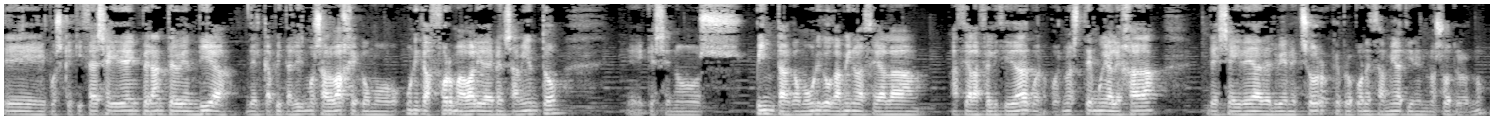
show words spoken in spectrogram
eh, pues que quizá esa idea imperante hoy en día del capitalismo salvaje como única forma válida de pensamiento, eh, que se nos pinta como único camino hacia la, hacia la felicidad, bueno, pues no esté muy alejada de esa idea del bienhechor que propone Zamiatin en nosotros, ¿no?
